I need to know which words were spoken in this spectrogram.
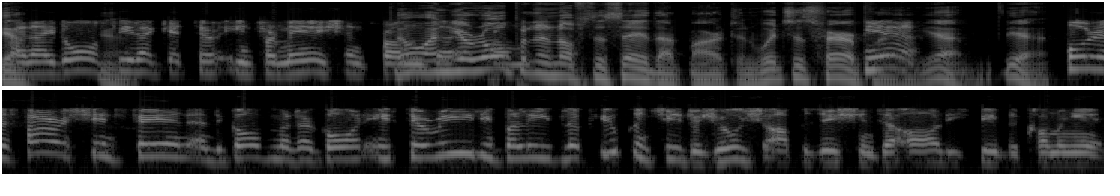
yeah. and I don't yeah. feel I get the information from. No, and the, you're open enough to say that, Martin, which is fair play. Yeah. yeah, yeah. But as far as Sinn Féin and the government are going, if they really believe, look, you can see there's huge opposition to all these people coming in.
